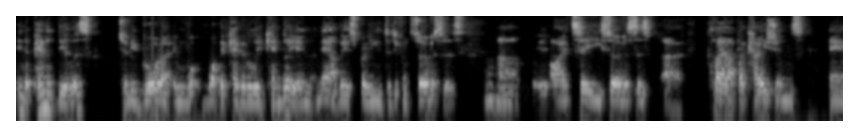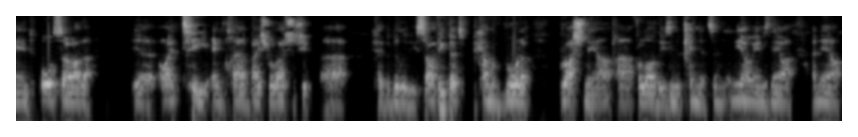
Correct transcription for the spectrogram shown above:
independent dealers to be broader in what, what, their capability can be. And now they're spreading into different services, mm-hmm. uh, IT services, uh, cloud applications, and also other uh, IT and cloud based relationship uh, capabilities. So I think that's become a broader brush now uh, for a lot of these independents, and, and the OEMs now are, are now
